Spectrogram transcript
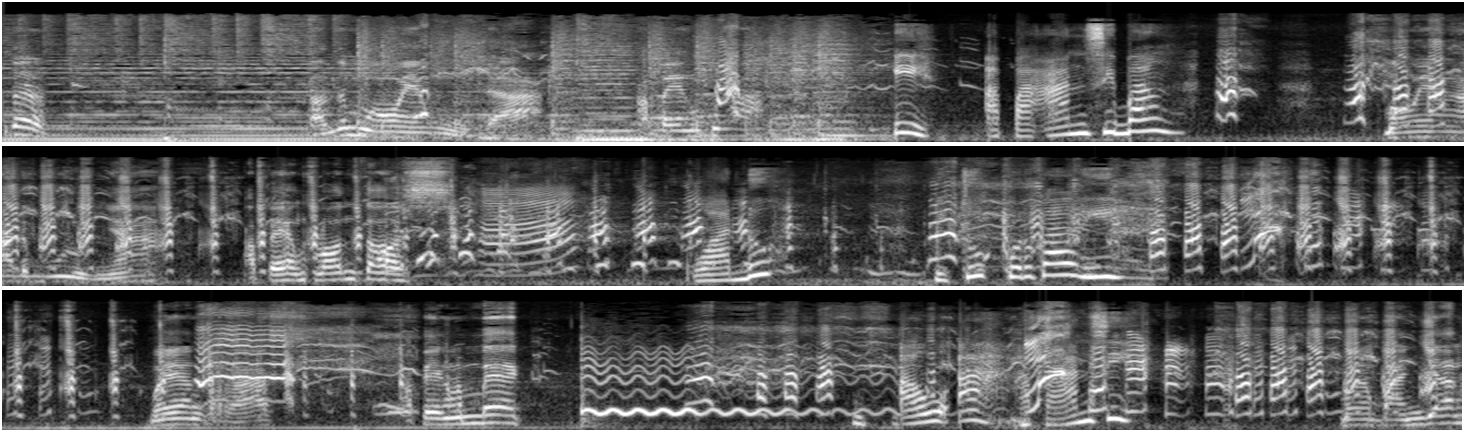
Tante, tante mau yang muda, apa yang tua? ih apaan sih bang? Mau yang ada bulunya, apa yang pelontos? Waduh, dicukur kali. Mau yang keras, apa yang lembek? Au ah, apaan sih? Mau yang panjang,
